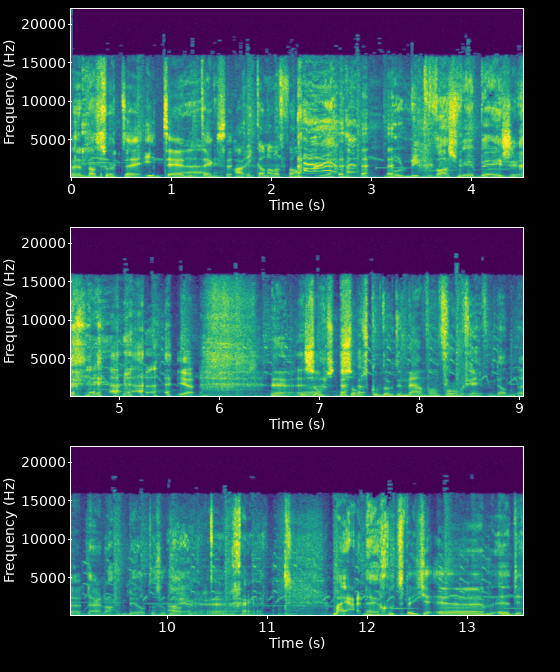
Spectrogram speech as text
Of, dat soort interne Ja, nee, teksten. Harry kan er wat van. Monique was weer bezig. Ja. Ja, en soms, soms komt ook de naam van vormgeving dan eh, daar nog in beeld. Dat is ook Oh, wel ja. weer eh, geinig. Maar ja, nee, goed. Weet je, eh, eh, dit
